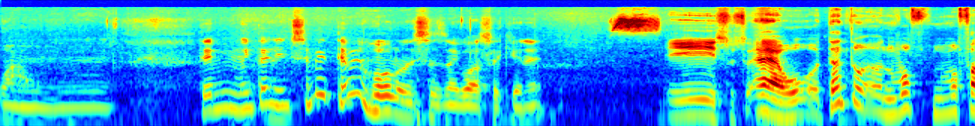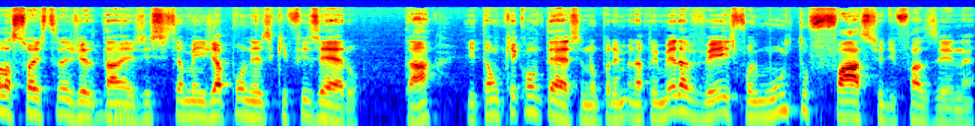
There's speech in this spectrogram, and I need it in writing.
Hum. Teve muita gente que se meteu em rolo nesses negócios aqui, né? Isso, é, o, tanto, eu não vou, não vou falar só estrangeiro, tá? Existem também japoneses que fizeram, tá? Então o que acontece? No na primeira vez foi muito fácil de fazer, né?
